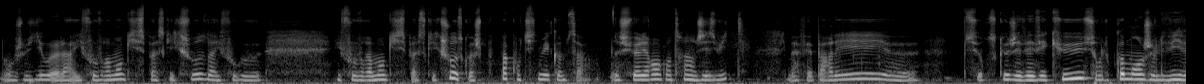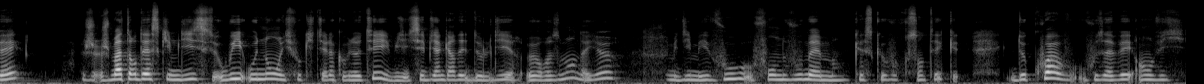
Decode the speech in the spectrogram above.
Donc je me dis, voilà, il faut vraiment qu'il se passe quelque chose, là, il faut, que, il faut vraiment qu'il se passe quelque chose, quoi. Je peux pas continuer comme ça. Je suis allée rencontrer un jésuite qui m'a fait parler euh, sur ce que j'avais vécu, sur comment je le vivais. Je, m'attendais à ce qu'il me dise oui ou non, il faut quitter la communauté. il s'est bien gardé de le dire, heureusement d'ailleurs. Il me dit, mais vous, au fond de vous-même, qu'est-ce que vous ressentez De quoi vous avez envie?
